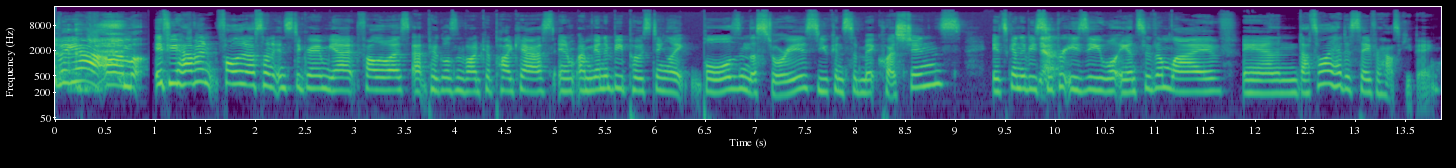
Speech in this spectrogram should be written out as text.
but yeah, um, if you haven't followed us on Instagram yet, follow us at Pickles and Vodka Podcast. And I'm going to be posting like polls in the stories. You can submit questions. It's going to be Yeah. super easy. We'll answer them live. And that's all I had to say for housekeeping.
